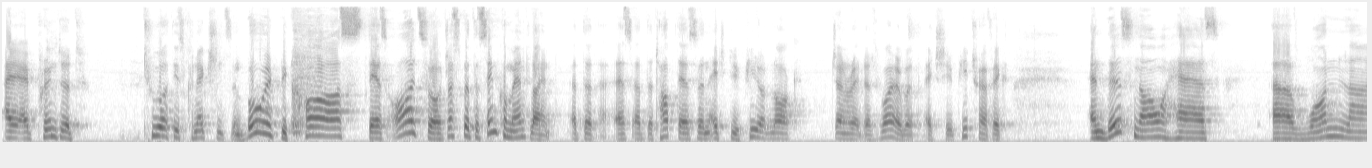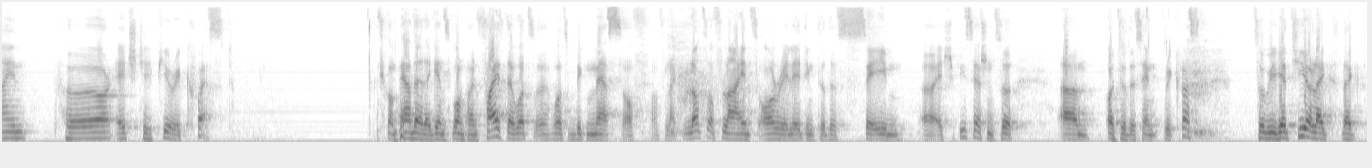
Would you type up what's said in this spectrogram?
I, I, printed two of these connections in bold because there's also, just with the same command line at the, as at the top, there's an HTTP.log generated as well with HTTP traffic. And this now has uh, one line per HTTP request. If you compare that against 1.5, there was a, was a big mess of, of like lots of lines all relating to the same uh, HTTP session, so um, or to the same request. So we get here like like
